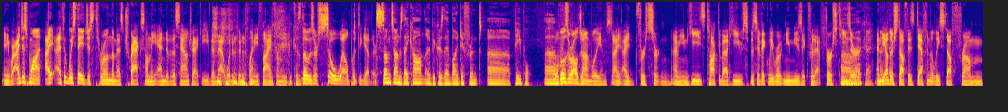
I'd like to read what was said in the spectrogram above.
anywhere. I just want, I, I th- wish they had just thrown them as tracks on the end of the soundtrack, even. That would have been plenty fine for me because those are so well put together. sometimes they can't though because they're by different uh, people. Um, well, those are all John Williams. I, I for certain. I mean, he's talked about he specifically wrote new music for that first teaser, Oh, okay, and the other stuff is definitely stuff from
